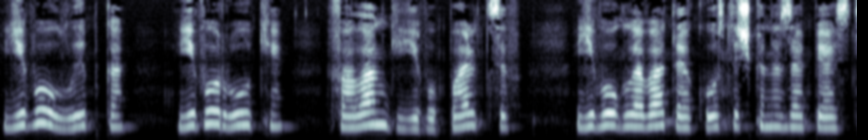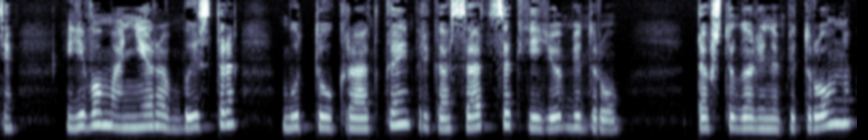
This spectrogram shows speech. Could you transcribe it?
его улыбка, его руки, фаланги его пальцев, его угловатая косточка на запястье, его манера быстро, будто украдкой, прикасаться к ее бедру — так что Галина Петровна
